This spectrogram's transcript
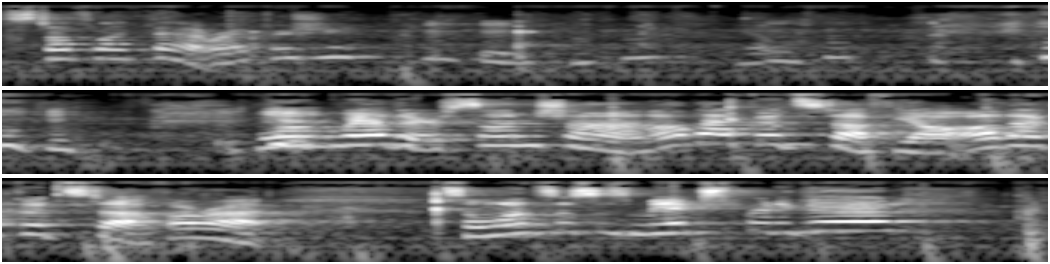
stuff like that, right, Bridget? Mm-hmm. Mm-hmm. Yep. Mm-hmm. Warm weather, sunshine, all that good stuff, y'all. All that good stuff. All right. So once this is mixed pretty good,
